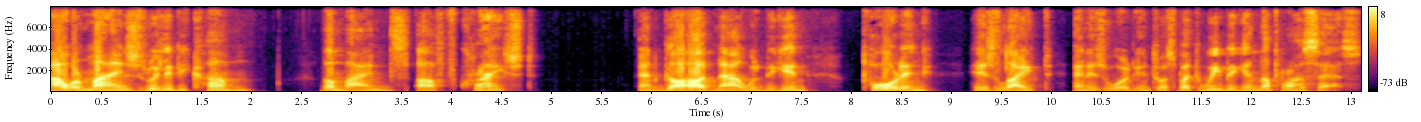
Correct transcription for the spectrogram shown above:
our minds really become the minds of Christ. And God now will begin pouring His light and His word into us, but we begin the process.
